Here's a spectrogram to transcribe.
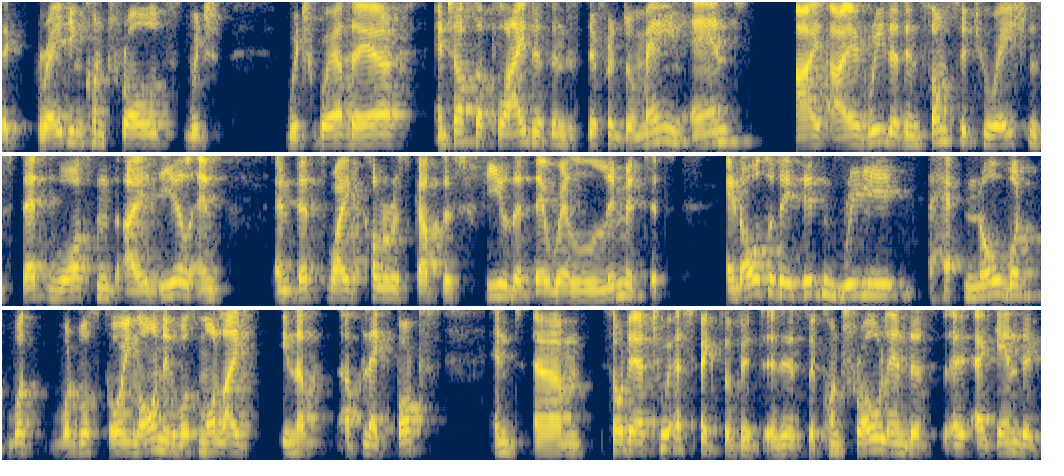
the grading controls which which were there, and just apply this in this different domain. And I, I agree that in some situations that wasn't ideal, and and that's why colorists got this feel that they were limited. And also they didn't really know what what what was going on. It was more like in a, a black box. And um, so there are two aspects of it. It is the control and the again the,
